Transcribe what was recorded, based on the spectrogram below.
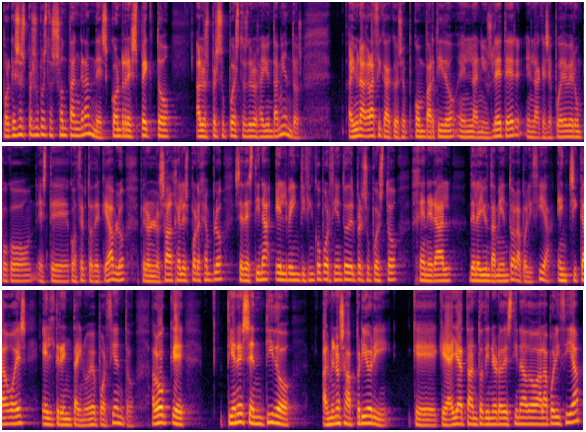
¿por qué esos presupuestos son tan grandes con respecto a los presupuestos de los ayuntamientos? Hay una gráfica que os he compartido en la newsletter en la que se puede ver un poco este concepto de que hablo, pero en Los Ángeles, por ejemplo, se destina el 25% del presupuesto general del ayuntamiento a la policía. En Chicago es el 39%, algo que tiene sentido, al menos a priori, que, haya tanto dinero destinado a la policía,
